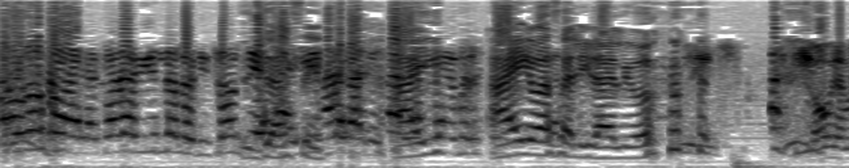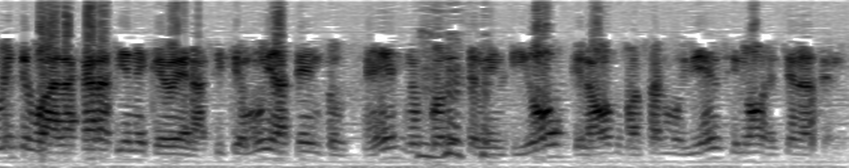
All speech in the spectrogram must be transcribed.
Todos para la cara viendo el horizonte. Ya ahí, sé. ahí, ahí va a salir algo. Sí. Y obviamente Guadalajara tiene que ver, así que muy atentos, ¿eh? No solo este 22, que la vamos a pasar muy bien, sino estén atentos.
